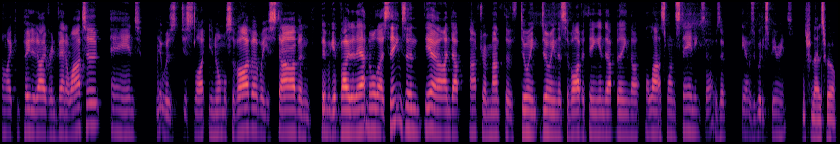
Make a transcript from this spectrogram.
I competed over in Vanuatu and it was just like your normal survivor where you starve and people get voted out and all those things. And yeah, I end up after a month of doing doing the survivor thing, end up being the, the last one standing. So it was a yeah, it was a good experience. From that as well.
